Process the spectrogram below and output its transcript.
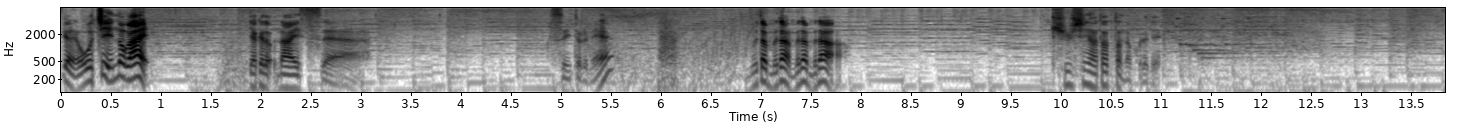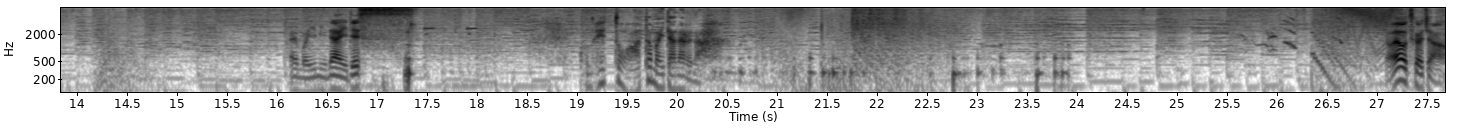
や、落ちんのかいやけど、ナイス。吸い取るね。無駄、無駄、無駄、無駄。球種に当たったんだ、これで。はい、もう意味ないです。このヘッドホン頭痛なるな。はい、お疲れちゃん。オッ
